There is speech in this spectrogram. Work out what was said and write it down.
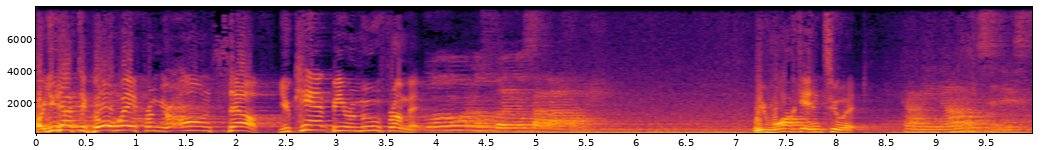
Or you'd have to go away from your own self. You can't be removed from it. ¿Cómo nos podemos apartar? We walk into it. Caminamos en esto.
